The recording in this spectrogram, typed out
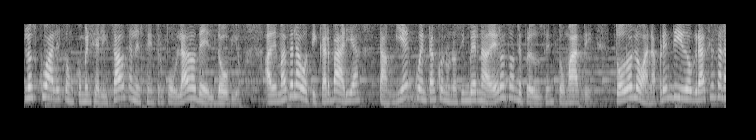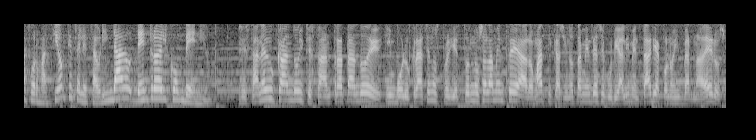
los cuales son comercializados en el centro poblado de El Dobio. Además de la botica herbaria, también cuentan con unos invernaderos donde producen tomate. Todo lo han aprendido gracias a la formación que se les ha brindado dentro del convenio se están educando y que están tratando de involucrarse en los proyectos no solamente de aromática, sino también de seguridad alimentaria con los invernaderos,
